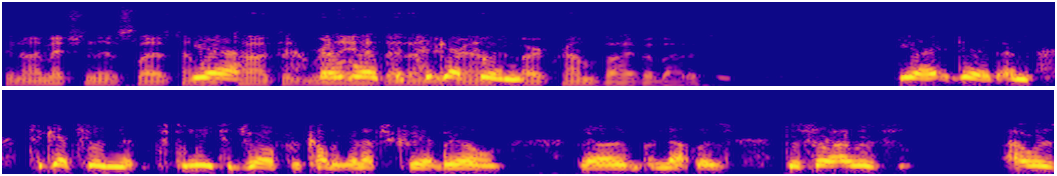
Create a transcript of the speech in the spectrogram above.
You know, I mentioned this last time we Yeah. talked. It really Well, had that underground in- R. Crumb vibe about it. Yeah, it did. And to get in, for me to draw for a comic, I'd have to create my own. Um, and that was, so I was, I was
